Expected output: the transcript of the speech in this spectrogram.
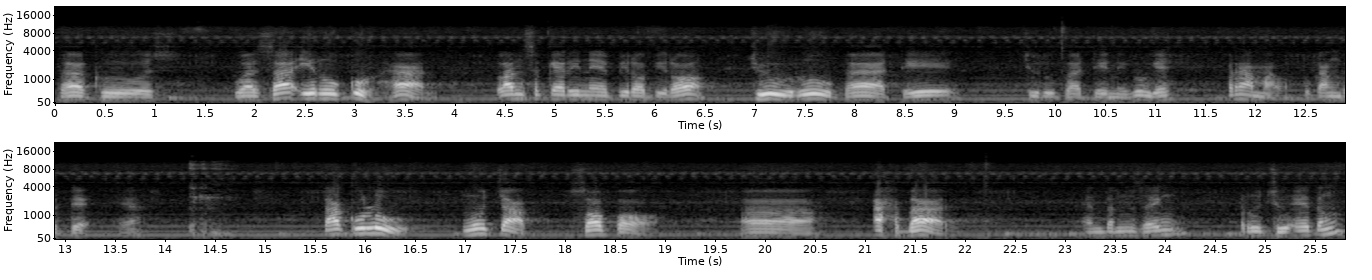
bagus. Wasairu kuhan lan sekerine piro-piro juru bade juru badhe niku nggih peramal, tukang bedek ya. Takulu ngucap sopo uh, ahbar. Enten sing rujuke teng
